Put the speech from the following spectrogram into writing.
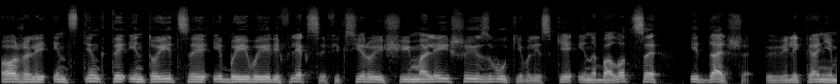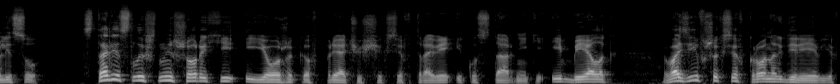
Ожили инстинкты, интуиция и боевые рефлексы, фиксирующие малейшие звуки в леске и на болотце и дальше, в великаньем лесу стали слышны шорохи ежиков, прячущихся в траве и кустарнике, и белок, возившихся в кронах деревьев,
